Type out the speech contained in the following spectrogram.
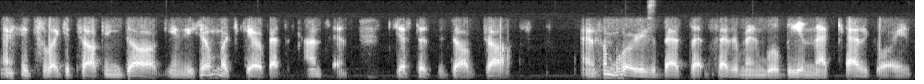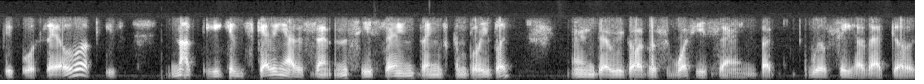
And it's like a talking dog. You know, you don't much care about the content, just that the dog talks. And I'm worried about that Fetterman will be in that category, and people will say, "Oh, look, he's not. He can getting out a sentence. He's saying things completely, and uh, regardless of what he's saying." But we'll see how that goes.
